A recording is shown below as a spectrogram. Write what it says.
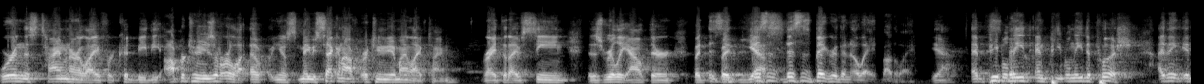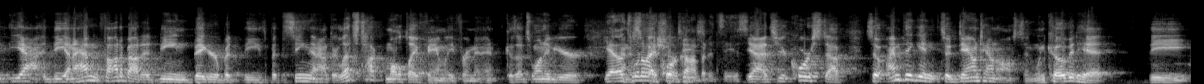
We're in this time in our life where it could be the opportunities of our life, you know, maybe second opportunity of my lifetime, right? That I've seen that is really out there. But this, but yes, this is this is bigger than 08, by the way. Yeah, and people need and people need to push. I think it, yeah, the and I hadn't thought about it being bigger, but these but seeing that out there. Let's talk multifamily for a minute because that's one of your yeah, that's one of my core competencies. Yeah, it's your core stuff. So I'm thinking so downtown Austin when COVID hit, the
